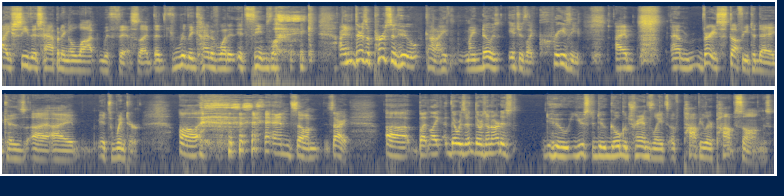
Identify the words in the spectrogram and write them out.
I see this happening a lot with this. I, that's really kind of what it, it seems like. I, there's a person who, God, I my nose itches like crazy. I am very stuffy today because I, I it's winter, uh, and so I'm sorry. Uh, but like there was a, there was an artist who used to do Google translates of popular pop songs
